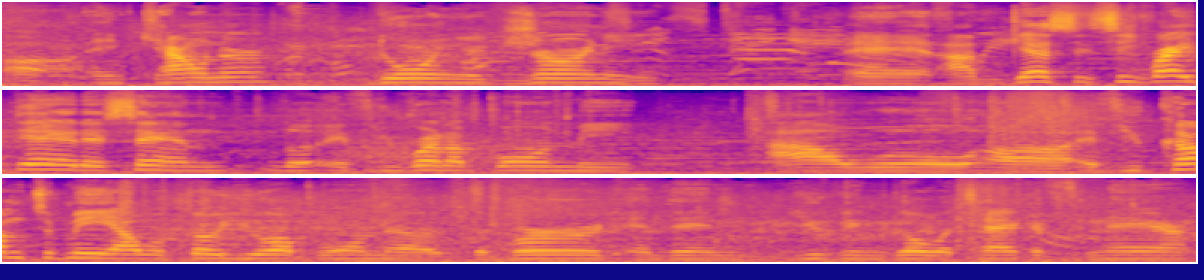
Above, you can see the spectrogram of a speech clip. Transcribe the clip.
uh, encounter during your journey. And I'm guessing, see right there, they're saying, look, if you run up on me, I will, uh, if you come to me, I will throw you up on the, the bird and then you can go attack it from there.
